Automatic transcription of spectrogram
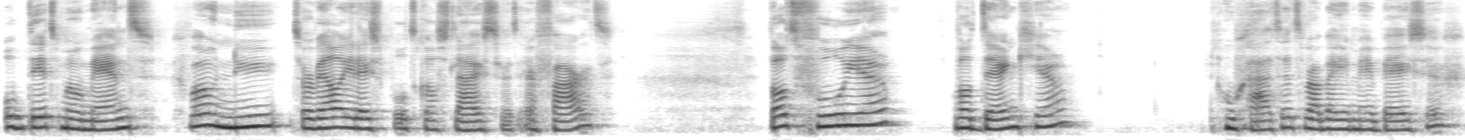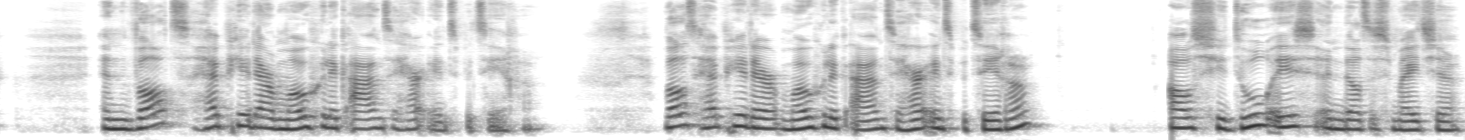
op dit moment, gewoon nu, terwijl je deze podcast luistert, ervaart. Wat voel je? Wat denk je? Hoe gaat het? Waar ben je mee bezig? En wat heb je daar mogelijk aan te herinterpreteren? Wat heb je er mogelijk aan te herinterpreteren als je doel is, en dat is een beetje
